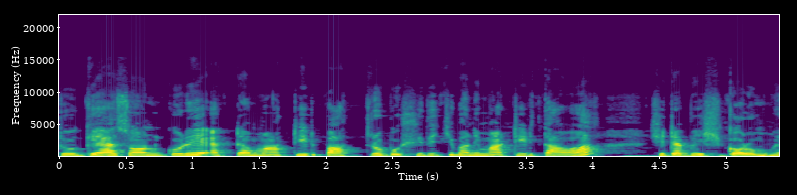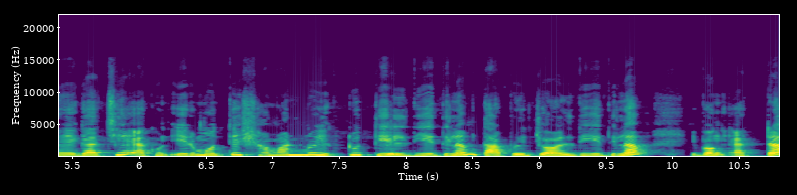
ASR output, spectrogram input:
তো গ্যাস অন করে একটা মাটির পাত্র বসিয়ে দিচ্ছি মানে মাটির তাওয়া, সেটা বেশ গরম হয়ে গেছে। এখন এর মধ্যে সামান্য একটু তেল দিয়ে দিলাম, তারপরে জল দিয়ে দিলাম এবং একটা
